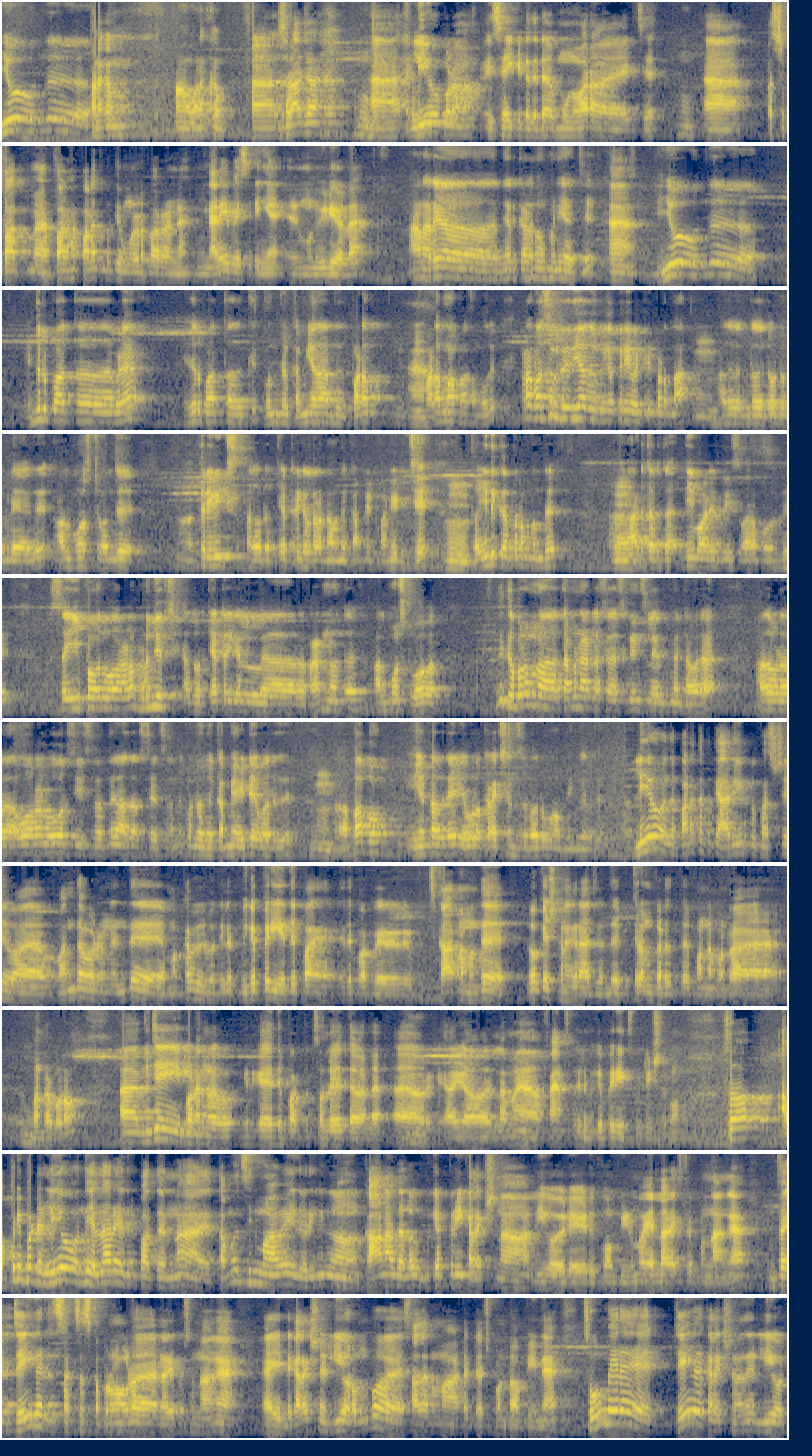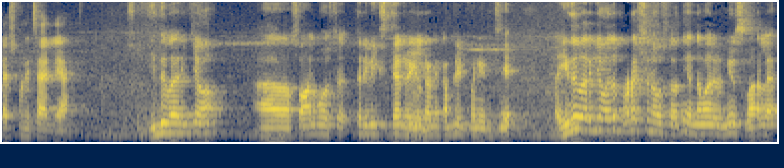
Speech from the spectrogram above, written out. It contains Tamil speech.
லியோ வந்து வணக்கம். ஆ வணக்கம். சுராஜா லியோ படம் இசை கிட்டத்தட்ட மூணு வாரம் ஆயிடுச்சு. ஃபர்ஸ்ட் பா பட- படத்தை பத்தி உங்களோட பார்வை என்ன? நீங்க நிறைய பேசிட்டீங்க ரெண்டு மூணு வீடியோல. நான் நிறைய நேர்காணலும் பண்ணியாச்சு. லியோ வந்து எதிர்பார்த்ததை விட எதிர்பார்த்ததுக்கு கொஞ்சம் கம்மியாக தான் இருந்தது. படம் படமா பார்க்கும்போது. ஆனால் வசூல் ரீதியாக அது மிகப்பெரிய வெற்றி படம் தான். அது எந்த டவுட்டும் கிடையாது. ஆல்மோஸ்ட் வந்து த்ரீ வீக்ஸ் அதோட தேட்டர்கள் ரன்னை வந்து கம்ப்ளீட் பண்ணிடுச்சு. ஸோ இதுக்கப்புறம் வந்து அடுத்தடுத்த தீபாவளி ரிலீஸ் வரப்போகுது. ஸோ இப்போ வந்து ஓரளவு முடிஞ்சிருச்சு. அதோட தேட்டர்கள் ரன் வந்து ஆல்மோஸ்ட் ஓவர் இதுக்கப்புறம் தமிழ்நாட்டில் சில ஸ்க்ரீன்ஸில் இருக்குமே தவிர அதோட ஓவரால் ஓவர்சீஸ்லேருந்து அதர் ஸ்டேட்ஸ்லேருந்து கொஞ்சம் கொஞ்சம் கம்மியாயிட்டே வருது. பார்ப்போம். எண்டாவது டே எவ்வளோ கலெக்ஷன்ஸ் வரும் அப்படிங்கிறது. லியோ இந்த படத்தை பத்தி அறிவிப்பு ஃபர்ஸ்ட் வந்த உடனே இருந்து மக்கள் மத்தியில மிகப்பெரிய எதிர்ப்பா எதிர்பார்ப்பு. காரணம் வந்து லோகேஷ் கனகராஜ் வந்து விக்ரம் கடுத்து பண்ண பண்ற பண்ற படம். விஜய் படங்களை இருக்க எதிர்பார்ப்பு சொல்லவே தேவையில்ல. அவருக்கு எல்லாமே ஃபேன்ஸ் மத்தியில மிகப்பெரிய எக்ஸ்பெக்டேஷன் இருக்கும். ஸோ அப்படிப்பட்ட லியோ வந்து எல்லாரும் எதிர்பார்த்தேன்னா தமிழ் சினிமாவே இது வரைக்கும் காணாத அளவுக்கு மிகப்பெரிய கலெக்ஷனாக லியோ எடுக்கும் அப்படின்ற மாதிரி எல்லாரும் எக்ஸ்பெக்ட் பண்ணாங்க. இன்ஃபேக்ட் ஜெயிலர் சக்ஸஸ்க்கு அப்புறமா கூட நிறைய பேர் சொன்னாங்க இந்த கலெக்ஷன் லியோ ரொம்ப சாதாரணமாக டச் பண்ணுறோம் அப்படின்னு. ஸோ உண்மையிலே ஜெயிலர் கலெக்ஷன் வந்து லியோ டச் பண்ணிச்சா இல்லையா? இது வரைக்கும் ஸோ ஆல்மோஸ்ட் த்ரீ வீக்ஸ் தேட்டர்கள் கம்ப்ளீட் பண்ணிடுச்சு. இது வரைக்கும் வந்து ப்ரொடக்ஷன் ஹவுஸ்ல வந்து எந்த மாதிரி நியூஸ் வரல.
